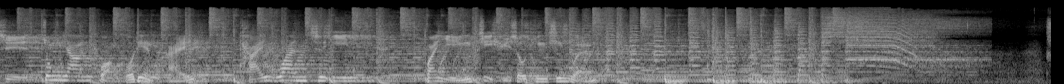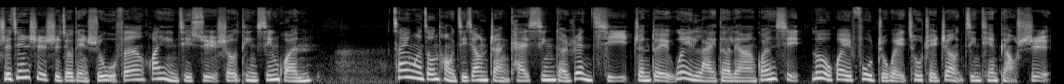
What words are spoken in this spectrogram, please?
是中央广播电台台湾之音，欢迎继续收听新闻。时间是十九点十五分，欢迎继续收听新闻。蔡英文总统即将展开新的任期，针对未来的两岸关系，陆委会副主委邱垂正今天表示。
